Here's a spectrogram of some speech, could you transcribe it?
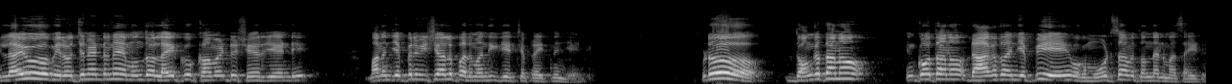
ఈ లైవ్ మీరు వచ్చిన వెంటనే ముందు లైక్ కామెంట్ షేర్ చేయండి. మనం చెప్పిన విషయాలు పది మందికి చేర్చే ప్రయత్నం చేయండి. ఇప్పుడు దొంగతనం ఇంకోతనం దాగదు అని చెప్పి ఒక మూడు సామెత ఉందండి మా సైడ్.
